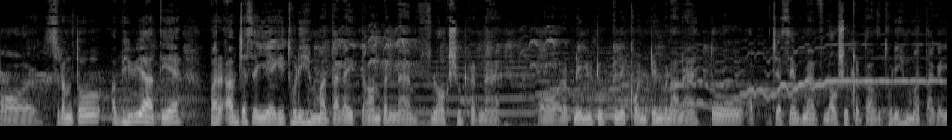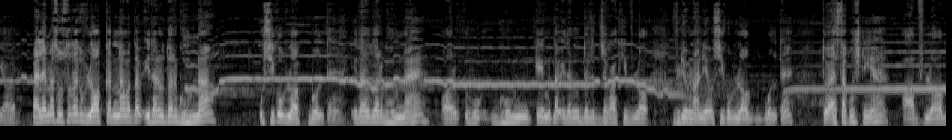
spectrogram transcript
और शर्म तो अभी भी आती है, पर अब जैसे ये है कि थोड़ी हिम्मत आ गई, काम करना है व्लॉग शूट करना है और अपने यूट्यूब के लिए कंटेंट बनाना है तो अब जैसे मैं व्लॉग शूट करता हूँ तो थोड़ी हिम्मत आ गई है और पहले मैं सोचता था कि व्लॉग करना मतलब इधर उधर घूमना उसी को ब्लॉग बोलते हैं। इधर उधर घूमना है और घूम के मतलब इधर उधर जगह की ब्लॉग वीडियो बनानी है, उसी को ब्लॉग बोलते हैं। तो ऐसा कुछ नहीं है। आप व्लॉग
